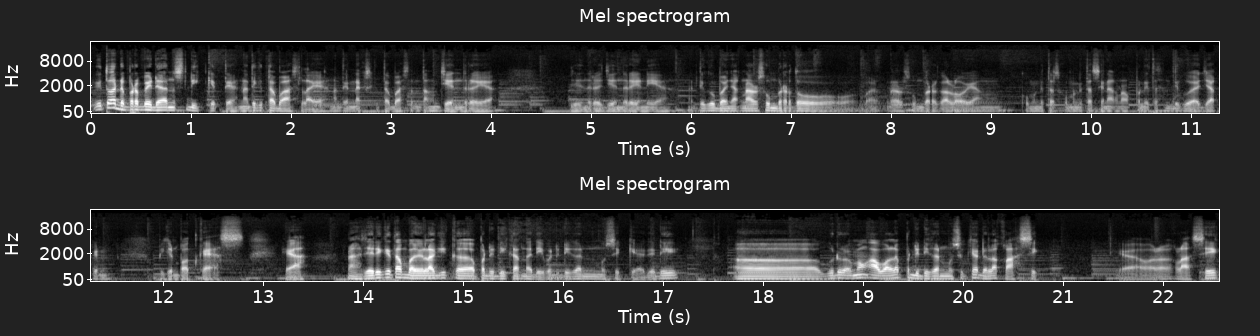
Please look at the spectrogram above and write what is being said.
itu ada perbedaan sedikit ya. Nanti kita bahas lah ya. Nanti next kita bahas tentang genre ya. Genre-genre ini ya. Nanti gue banyak narasumber tuh. Banyak narasumber kalau yang komunitas-komunitas ini komunitas nanti gue ajakin bikin podcast ya. Nah jadi kita kembali lagi ke pendidikan tadi pendidikan musik ya. Jadi uh, eh, gue dulu emang awalnya pendidikan musiknya adalah klasik ya. Awalnya klasik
